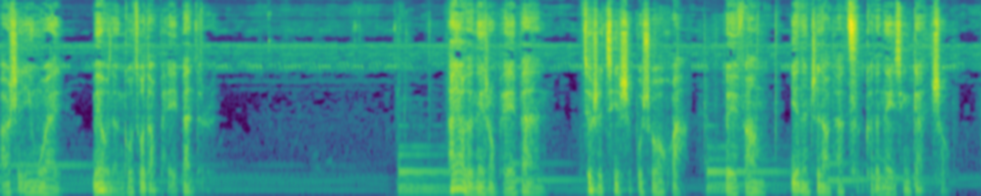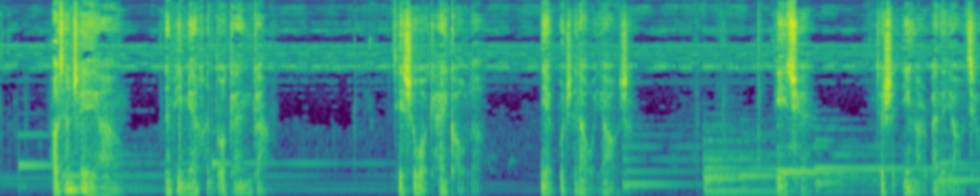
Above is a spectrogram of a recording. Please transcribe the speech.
而是因为没有能够做到陪伴的人。他要的那种陪伴，就是即使不说话，对方也能知道他此刻的内心感受。好像这样能避免很多尴尬。即使我开口了，你也不知道我要什么。的确，这是婴儿般的要求。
